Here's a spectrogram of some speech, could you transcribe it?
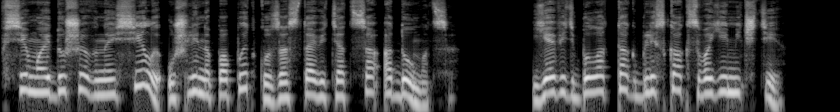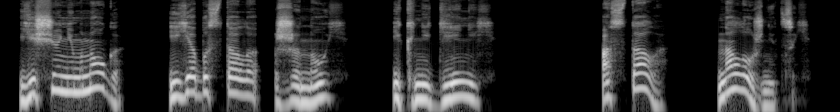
Все мои душевные силы ушли на попытку заставить отца одуматься. Я ведь была так близка к своей мечте. Еще немного, и я бы стала женой и княгиней, а стала наложницей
